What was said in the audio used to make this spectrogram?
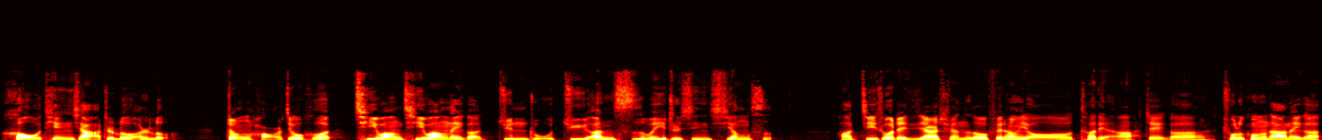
后天下之乐而乐。正好就和齐王齐王那个君主居安思危之心相似。好，即说这几家选的都非常有特点啊。这个除了孔颖达那个，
